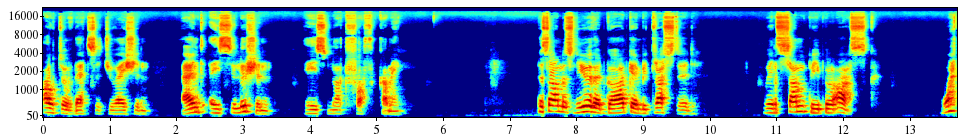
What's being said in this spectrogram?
out of that situation and a solution is not forthcoming. The psalmist knew that God can be trusted when some people ask, What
